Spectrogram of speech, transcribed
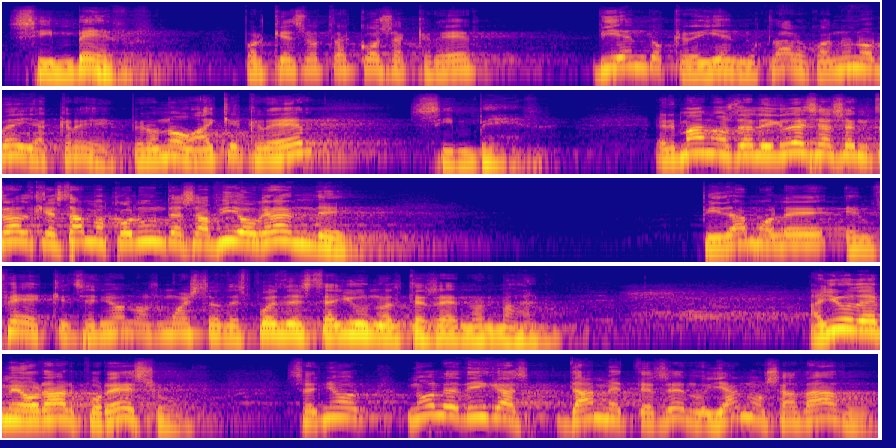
sin ver, porque es otra cosa creer viendo, creyendo. Claro, cuando uno ve ya cree, pero no, hay que creer sin ver. Hermanos de la iglesia central que estamos con un desafío grande, pidámosle en fe que el Señor nos muestre después de este ayuno el terreno, hermano. Ayúdeme a orar por eso. Señor, no le digas, dame terreno, ya nos ha dado.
